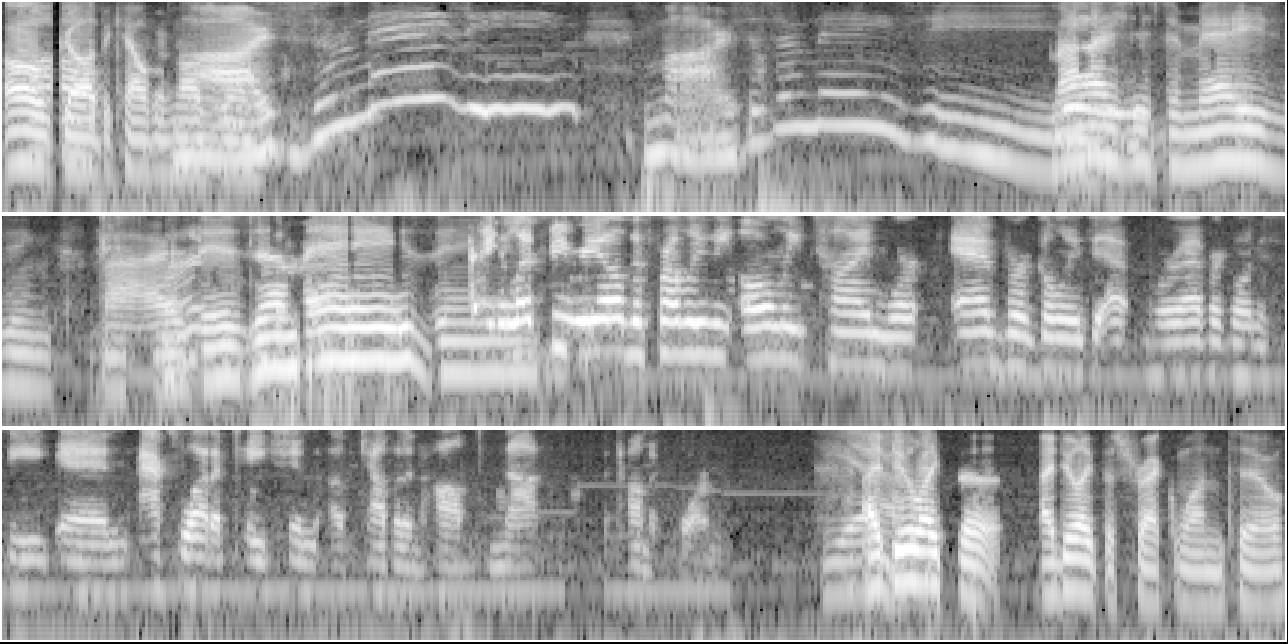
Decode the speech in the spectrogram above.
Oh Oh, God, the Calvin Hobbes one. Mars is amazing. Mars is amazing. Mars is amazing. Mars Mars is amazing. I mean, let's be real. That's probably the only time we're ever going to we're ever going to see an actual adaptation of Calvin and Hobbes, not the comic form. Yeah. I do like the I do like the Shrek one too.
